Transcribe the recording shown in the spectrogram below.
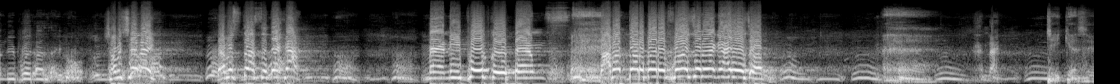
আমি পড়ে যাইব। সমস্যা নাই? ব্যবস্থা আছে দেখা। ম্যানি পোকো প্যান্স বাবার দরবারে ফজরের আয়োজন না ঠিক আছে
